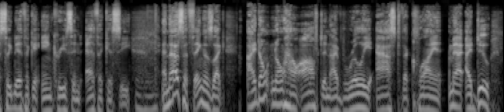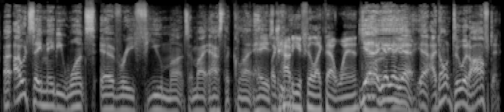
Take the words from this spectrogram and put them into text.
a significant increase in efficacy and that's the thing is like i don't know how often i've really asked the client i mean i, I do I, I would say maybe once every few months i might ask the client hey like, how do you feel like that went? yeah, Or- yeah, yeah, yeah, yeah. I don't do it often,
